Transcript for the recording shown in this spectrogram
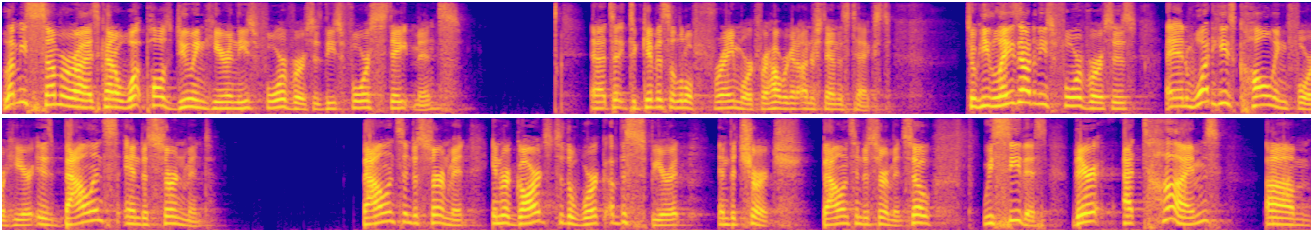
let me summarize kind of what Paul's doing here in these four verses, these four statements uh, to, to give us a little framework for how we're going to understand this text. So he lays out in these four verses, and what he's calling for here is balance and discernment. Balance and discernment in regards to the work of the Spirit in the church. Balance and discernment. So we see this. There, at times, um,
